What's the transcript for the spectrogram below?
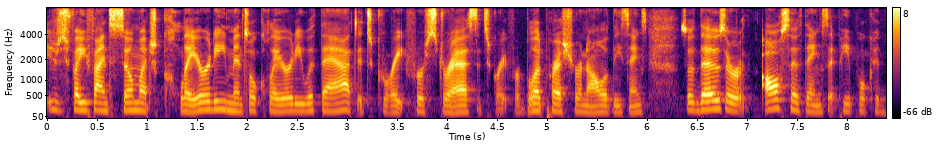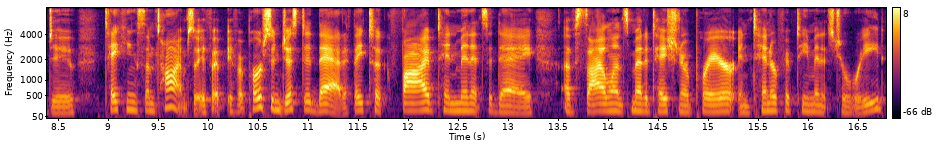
You just you find so much clarity, mental clarity with that. It's great for stress. It's great for blood pressure and all of these things. So those are also things that people could do, taking some time. So if a, if a person just did that, if they took five, ten minutes a day of silence, meditation, or prayer, and ten or fifteen minutes to read,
